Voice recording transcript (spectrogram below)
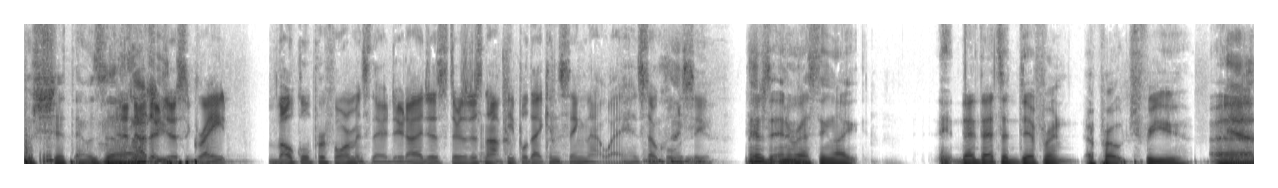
Oh shit, that was uh Another just great vocal performance there, dude. I just there's just not people that can sing that way. It's so cool to see. It was interesting. Like that. That's a different approach for you. Um, Yeah.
